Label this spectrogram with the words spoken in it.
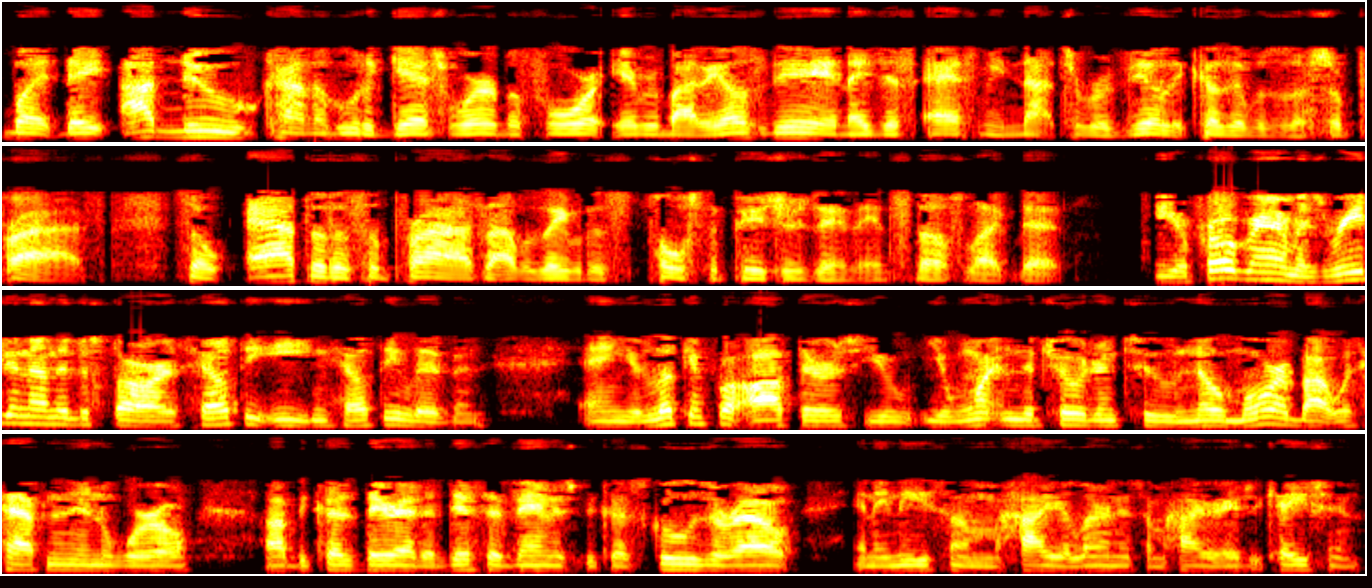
but they, I knew kind of who the guests were before everybody else did, and they just asked me not to reveal it because it was a surprise. So after the surprise, I was able to post the pictures and, and stuff like that. Your program is Reading Under the Stars, Healthy Eating, Healthy Living and you're looking for authors, you you're wanting the children to know more about what's happening in the world uh, because they're at a disadvantage because schools are out and they need some higher learning, some higher education.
